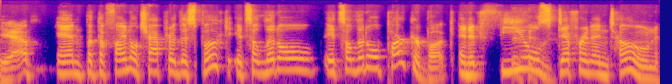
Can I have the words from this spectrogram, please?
yeah. And but the final chapter of this book it's a little it's a little parker book and it feels different in tone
